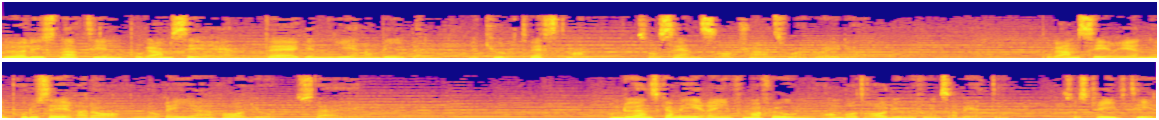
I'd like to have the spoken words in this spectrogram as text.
Du har lyssnat till programserien Vägen genom Bibeln med Kurt Westman som sänds av Transworld Radio. Programserien är producerad av Norea Radio Sverige. Om du önskar mer information om vårt radiomissionsarbete så skriv till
